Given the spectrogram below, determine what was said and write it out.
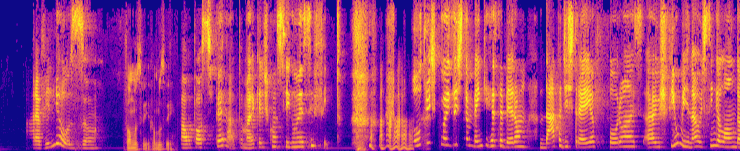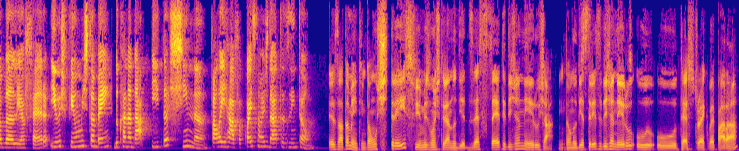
Maravilhoso. Vamos ver, vamos ver. Mal posso esperar. Tomara que eles consigam esse feito. Outras coisas também que receberam data de estreia foram as, as, os filmes, né? Os sing-along da Bela e a Fera e os filmes também do Canadá e da China. Fala aí, Rafa, quais são as datas então? Exatamente. Então, os três filmes vão estrear no dia 17 de janeiro já. Então, no dia 13 de janeiro, o, o Test Track vai parar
